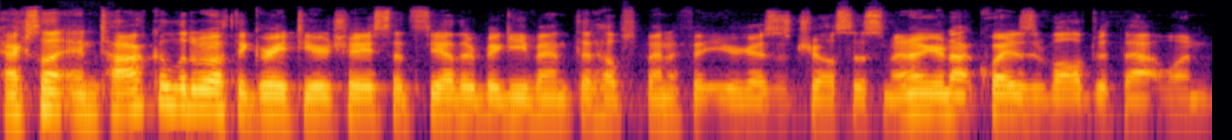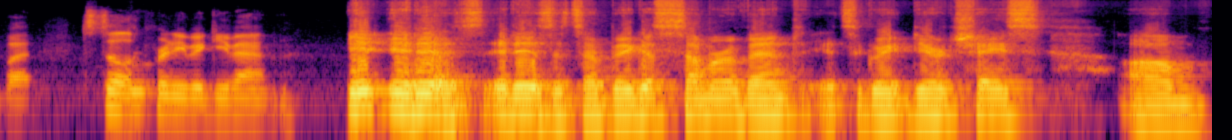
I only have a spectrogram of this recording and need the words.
Excellent. And talk a little about the Great Deer Chase. That's the other big event that helps benefit your guys' trail system. I know you're not quite as involved with that one, but still a pretty big event. It, it is. It is. It's our biggest summer event. It's a great deer chase. Um,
